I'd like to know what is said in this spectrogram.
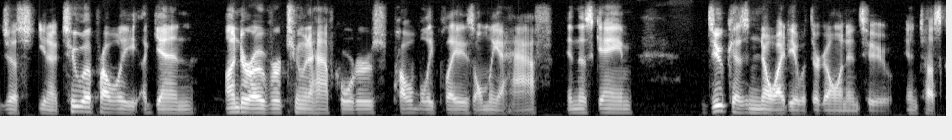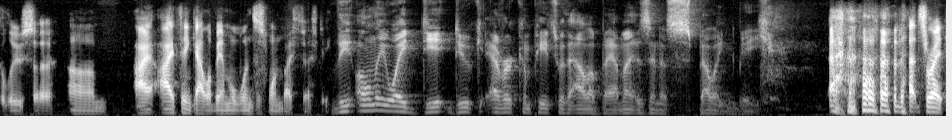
just, you know, Tua probably again under over two and a half quarters. Probably plays only a half in this game. Duke has no idea what they're going into in Tuscaloosa. Um, I, I think Alabama wins this one by 50. The only way D- Duke ever competes with Alabama is in a spelling bee. That's right,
